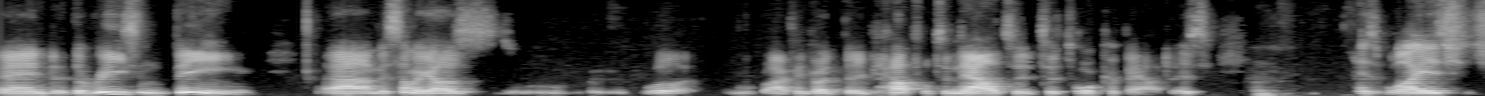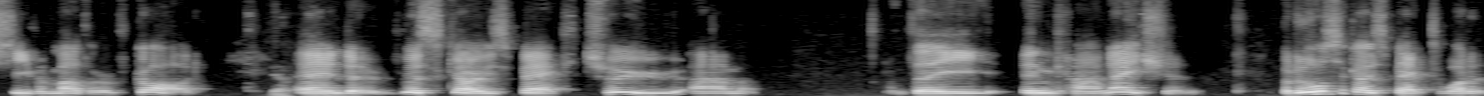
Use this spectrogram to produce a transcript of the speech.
And the reason being, um, is something I was, well, I think would be helpful to now to, to talk about is, mm is why is she the mother of God? Yeah. And uh, this goes back to um, the incarnation, but it also goes back to what it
